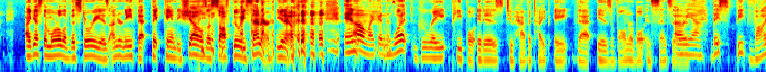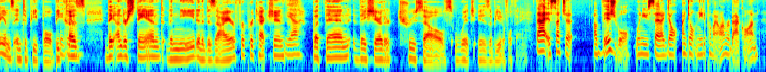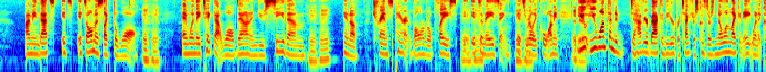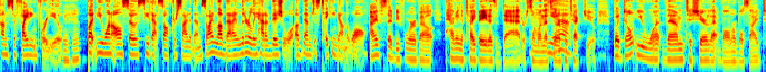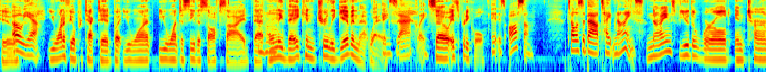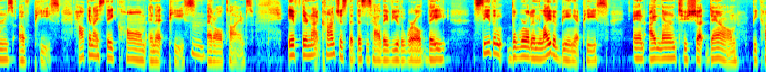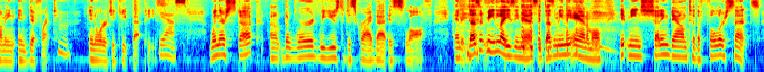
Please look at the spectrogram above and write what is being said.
i guess the moral of this story is underneath that thick candy shell's a soft gooey center you know and Oh, my goodness. what great people it is to have a type 8 that is vulnerable and sensitive Oh, yeah. they speak volumes into people because they understand the need and the desire for protection Yeah. but then they share their true selves which is a beautiful thing that is such a, a visual when you said I don't I don't need to put my armor back on. I mean that's it's it's almost like the wall. Mm-hmm. And when they take that wall down and you see them Mm-hmm. in a transparent vulnerable place i- it's amazing it's really cool i mean you is. you want them to, to have your back and be your protectors because there's no one like an eight when it comes to fighting for you Mm-hmm. but you want to also see that softer side of them so i love that i literally had a visual of them just taking down the wall I've said before about having a type 8 as a dad or someone that's going to protect you. But don't you want them to share that vulnerable side too? oh yeah You want to feel protected, but you want you want to see the soft side that Mm-hmm. only they can truly give in that way. exactly So it's pretty cool. It is awesome. Tell us about type nines. Nines view the world in terms of peace. How can I stay calm and at peace hmm. at all times? If they're not conscious that this is how they view the world, they see the, the world in light of being at peace. And I learned to shut down becoming indifferent hmm. in order to keep that peace. Yes. When they're stuck, um, the word we use to describe that is sloth. And it doesn't mean laziness, it doesn't mean the animal. It means shutting down to the fuller sense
